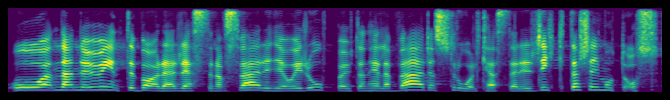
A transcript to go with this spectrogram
Och när nu inte bara resten av Sverige och Europa utan hela världens strålkastare riktar sig mot oss,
